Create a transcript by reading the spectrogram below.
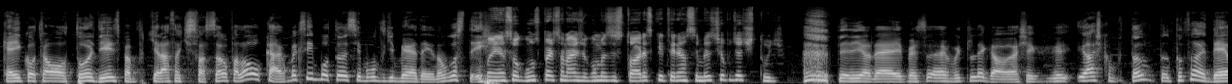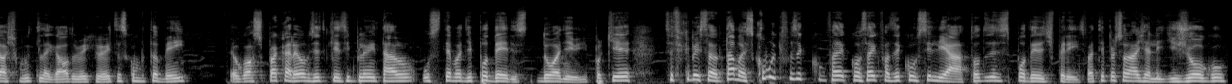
querem encontrar o autor deles pra tirar satisfação. Falar, ô cara, como é que você botou esse mundo de merda aí? Eu não gostei. Conheço alguns personagens de algumas histórias que teriam esse mesmo tipo de atitude. Teriam, né? É muito legal. Eu, achei, eu acho que tanto, tanto a ideia eu acho muito legal do Recreators, como também eu gosto pra caramba do jeito que eles implementaram o sistema de poderes do anime. Porque você fica pensando, tá, mas como que você consegue fazer conciliar todos esses poderes diferentes? Vai ter personagem ali de jogo,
